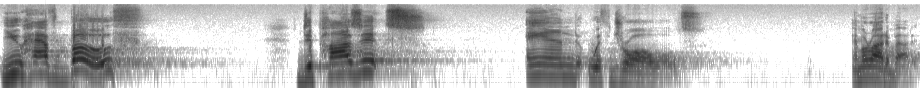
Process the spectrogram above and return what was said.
you have both deposits and withdrawals. Am I right about it?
